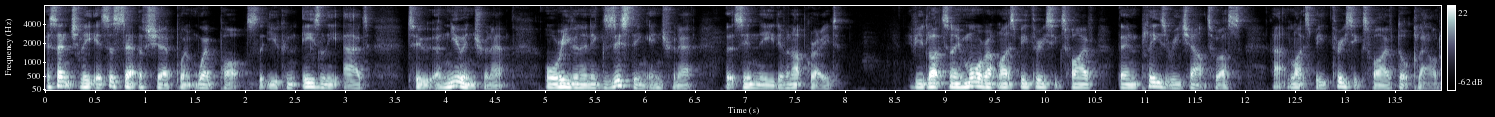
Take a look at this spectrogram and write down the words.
Essentially, it's a set of SharePoint web parts that you can easily add to a new intranet or even an existing intranet that's in need of an upgrade. If you'd like to know more about Lightspeed 365, then please reach out to us at lightspeed365.cloud.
